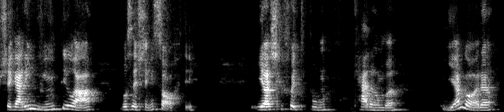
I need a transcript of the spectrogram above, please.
chegarem 20 lá, vocês têm sorte. E eu acho que foi tipo, caramba, e agora?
